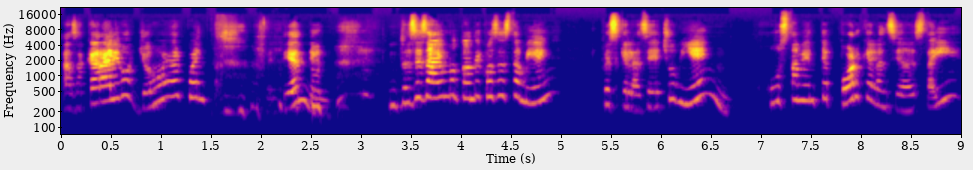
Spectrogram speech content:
a sacar algo, yo me voy a dar cuenta. ¿Me entienden? Entonces hay un montón de cosas también, pues que las he hecho bien, justamente porque la ansiedad está ahí,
